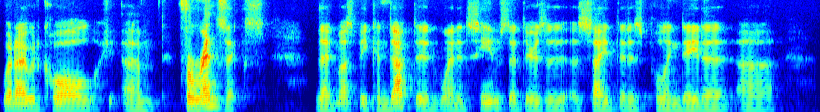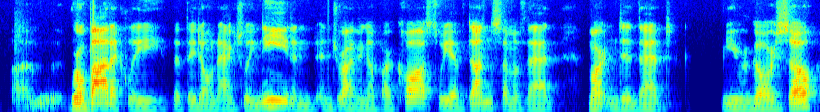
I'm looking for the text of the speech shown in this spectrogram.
what I would call um, forensics that must be conducted when it seems that there's a, a site that is pulling data uh, um, robotically that they don't actually need and, and driving up our costs. We have done some of that. Martin did that a year ago or so.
